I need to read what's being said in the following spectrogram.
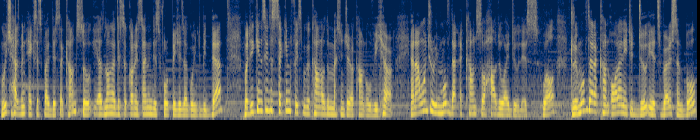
which has been accessed by this account. So as long as this account is signed in these four pages are going to be there. But you can see the second Facebook account or the messenger account over here. And I want to remove that account so how do I do this? Well to remove that account all I need to do is it's very simple.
